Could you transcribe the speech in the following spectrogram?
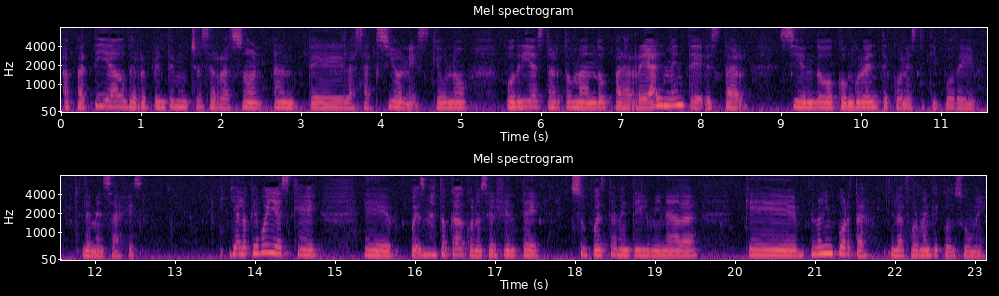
apatía o de repente mucha cerrazón ante las acciones que uno podría estar tomando para realmente estar siendo congruente con este tipo de, mensajes. Y a lo que voy es que eh, pues me ha tocado conocer gente supuestamente iluminada que no le importa la forma en que consume.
